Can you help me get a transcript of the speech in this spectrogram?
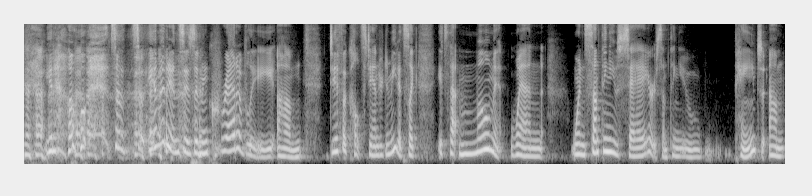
you know so so imminence is an incredibly um, difficult standard to meet it's like it's that moment when when something you say or something you paint um,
